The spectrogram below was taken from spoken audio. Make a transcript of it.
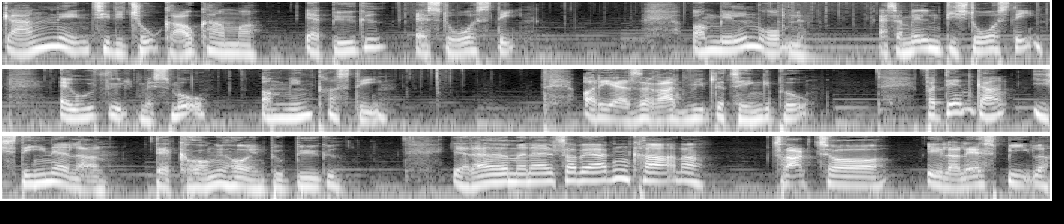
Gangene ind til de to gravkamre er bygget af store sten. Og mellemrummene, altså mellem de store sten, er udfyldt med små og mindre sten. Og det er altså ret vildt at tænke på. For dengang i stenalderen, da kongehøjen blev bygget, ja, der havde man altså hverken kraner, traktorer eller lastbiler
